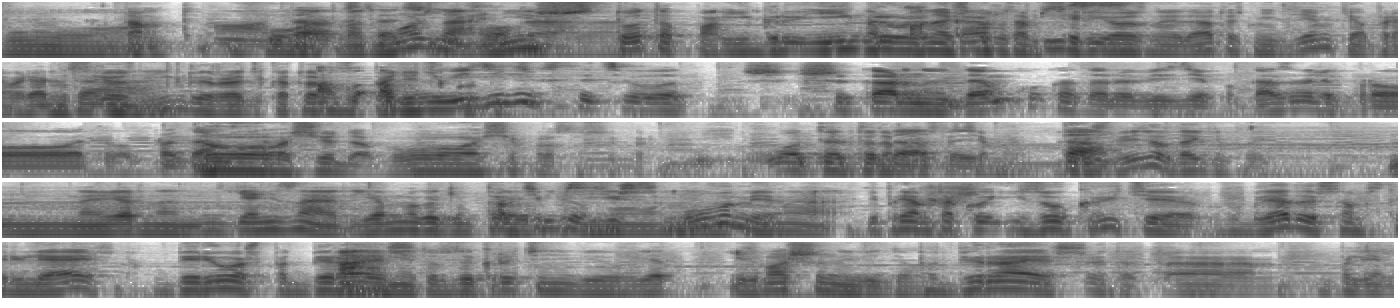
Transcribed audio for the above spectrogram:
Вот, Там- А, вот, да, кстати, возможно, неплохо. они Да, да. что-то пок- Игры, игры уже начнут там из- серьезные, да, то есть не демки, а прям реально Да. серьезные игры, ради А, которых вы- вы а вы пойдете видели, купить. кстати, вот ш- шикарную демку, которую везде показывали про этого, про О, гангстера? вообще, да, о, вообще просто супер. Вот Это, это да. просто то тема. Ты же видел, да, геймплей? Наверное, я не знаю, я много геймплея Там типа видел, сидишь с мувами, знаю. и прям такой из укрытия выглядываешь, сам стреляешь, берешь, А, подбираешь, нет, тут закрытия не видел, я из машины видел. подбираешь этот, а, блин,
